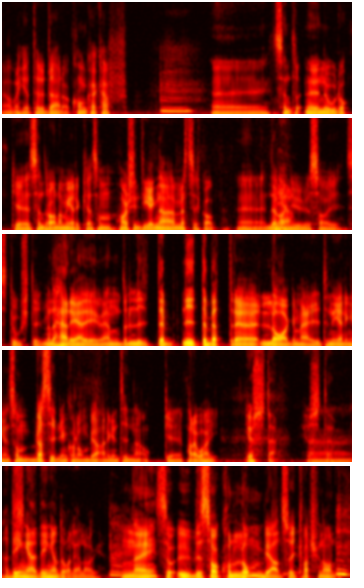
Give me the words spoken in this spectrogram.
ja, vad heter det där då, Concacaf, Mm. eh, eh, Nord och eh, Centralamerika som har sitt egna mästerskap. Eh, det vann ju USA i stor stil. Men det här är ju ändå lite, lite bättre lag med i turneringen som Brasilien, Colombia, Argentina och eh, Paraguay. Just det. Just det. Eh, Ja, det, är inga, det är inga dåliga lag. Nej. Nej, så USA, Colombia alltså i kvartsfinal. Mm.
